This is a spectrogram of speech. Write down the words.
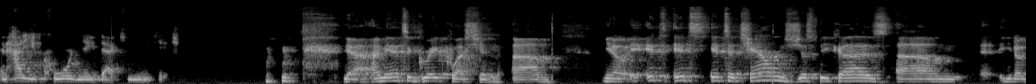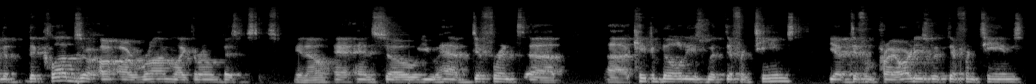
and how do you coordinate that communication? yeah, I mean it's a great question. Um, you know, it's it's it's a challenge just because um, you know the the clubs are, are, run like their own businesses. You know, and, and so you have different uh, uh, capabilities with different teams you have different priorities with different teams.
